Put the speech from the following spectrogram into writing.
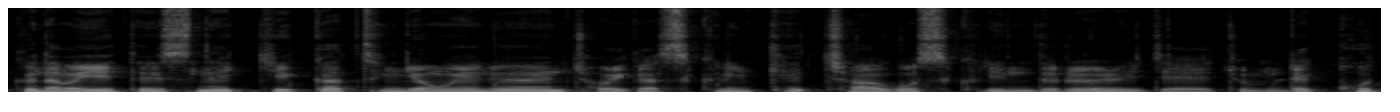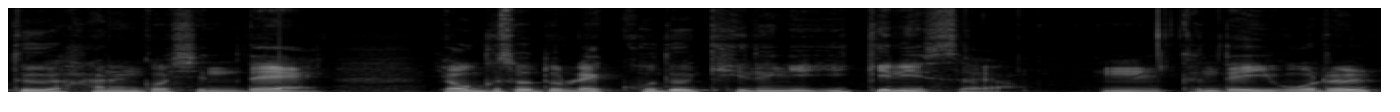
그 다음에 이때 Snagit 같은 경우에는 저희가 스크린 캡처하고 스크린들을 이제 좀 레코드 하는 것인데 여기서도 레코드 기능이 있긴 있어요. 음, 근데 이거를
